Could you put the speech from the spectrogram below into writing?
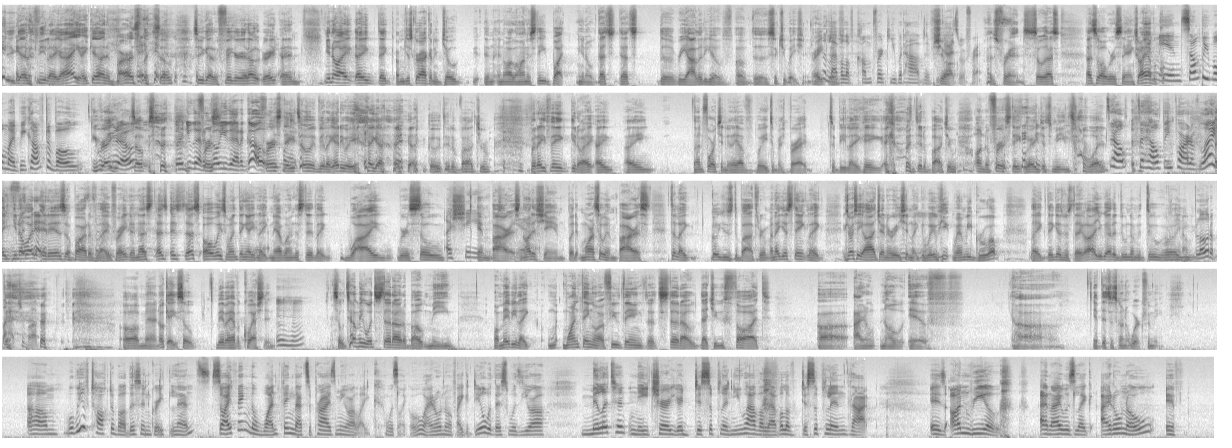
You got to be like, all right, I can't embarrass myself. So you got to figure it out, right? And you know, I, I, I I'm just cracking a joke in, in all honesty, but you know, that's that's the reality of of the situation, right? the level of comfort you would have if Sure. you guys were friends. as friends. So that's that's all we're saying. So I have a mean, some people might be comfortable. You're right. You know, So- when you gotta First- go, you gotta go. First date, But- so it'd be like, anyway, I got I got to go to the bathroom. But I think you know, I I, I unfortunately I have way too much pride to be like, hey, I go into the bathroom on the first date where I just meet someone. It's, health, it's a healthy part of life. And you know what? It is a part of life, right? And that's that's it's, that's always one thing I like never understood, like why we're so Ashamed, embarrassed, not ashamed, but more so embarrassed to like go use the bathroom. And I just think like, especially our generation, like the way we when we grew up, like they just was like, oh, you got to do number two. Oh, you know, you- blow the bathroom up. oh man. Okay, so babe, I have a question. Mm-hmm. So tell me what stood out about me, or maybe like one thing or a few things that stood out that you thought. Uh, I don't know if uh, if this is going to work for me. Um, well, we have talked about this in great lengths. So I think the one thing that surprised me or like was like, oh, I don't know if I could deal with this was your militant nature, your discipline. You have a level of discipline that is unreal. And I was like, I don't know if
